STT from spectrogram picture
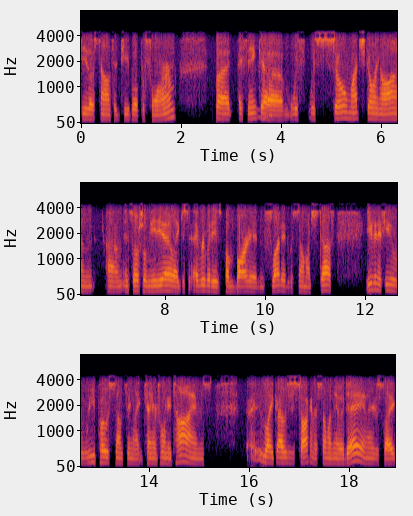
see those talented people perform. But I think uh, with with so much going on um, in social media, like just everybody's bombarded and flooded with so much stuff. Even if you repost something like ten or twenty times, like I was just talking to someone the other day, and they're just like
